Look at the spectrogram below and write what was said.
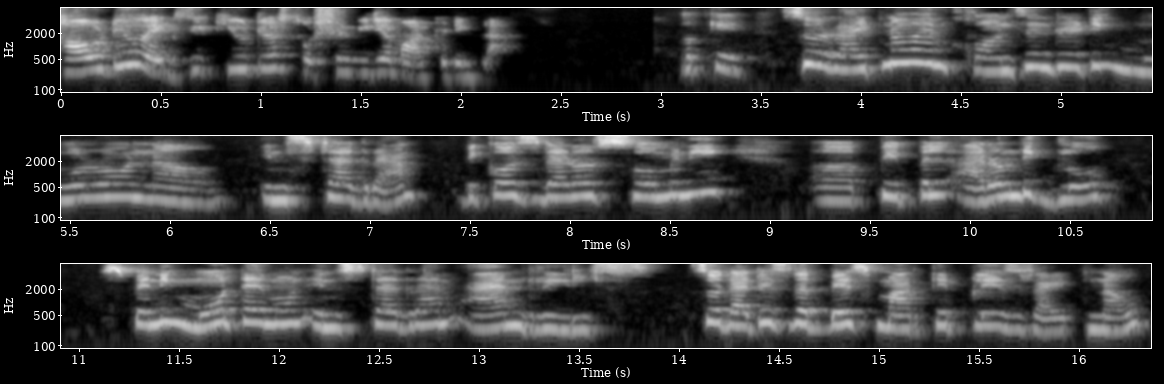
How do you execute your social media marketing plan? Okay, so right now I'm concentrating more on uh, Instagram because there are so many uh, people around the globe spending more time on Instagram and Reels. So that is the best marketplace right now.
